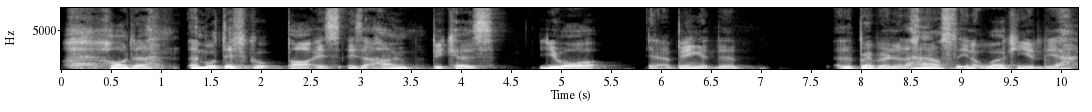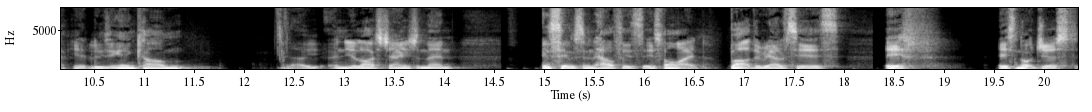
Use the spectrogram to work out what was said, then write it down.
harder and more difficult part is is at home because you're you know being at the the breadwinner of the house that you're not working, you're, you're, losing income, you know, and your life's changed, and then in and health is is fine. But the reality is, if it's not just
